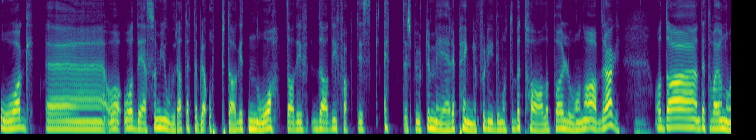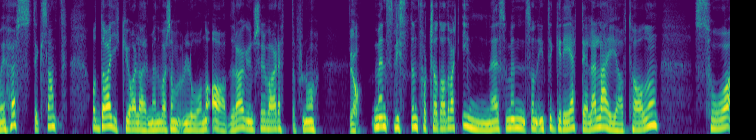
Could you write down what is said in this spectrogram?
og, eh, og, og det som gjorde at dette ble oppdaget nå, da de, da de faktisk etterspurte mer penger fordi de måtte betale på lån og avdrag. Og da, dette var jo nå i høst, ikke sant, og da gikk jo alarmen, var sånn lån og avdrag, unnskyld, hva er dette for noe? Ja. Mens hvis den fortsatt hadde vært inne som en sånn integrert del av leieavtalen, så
